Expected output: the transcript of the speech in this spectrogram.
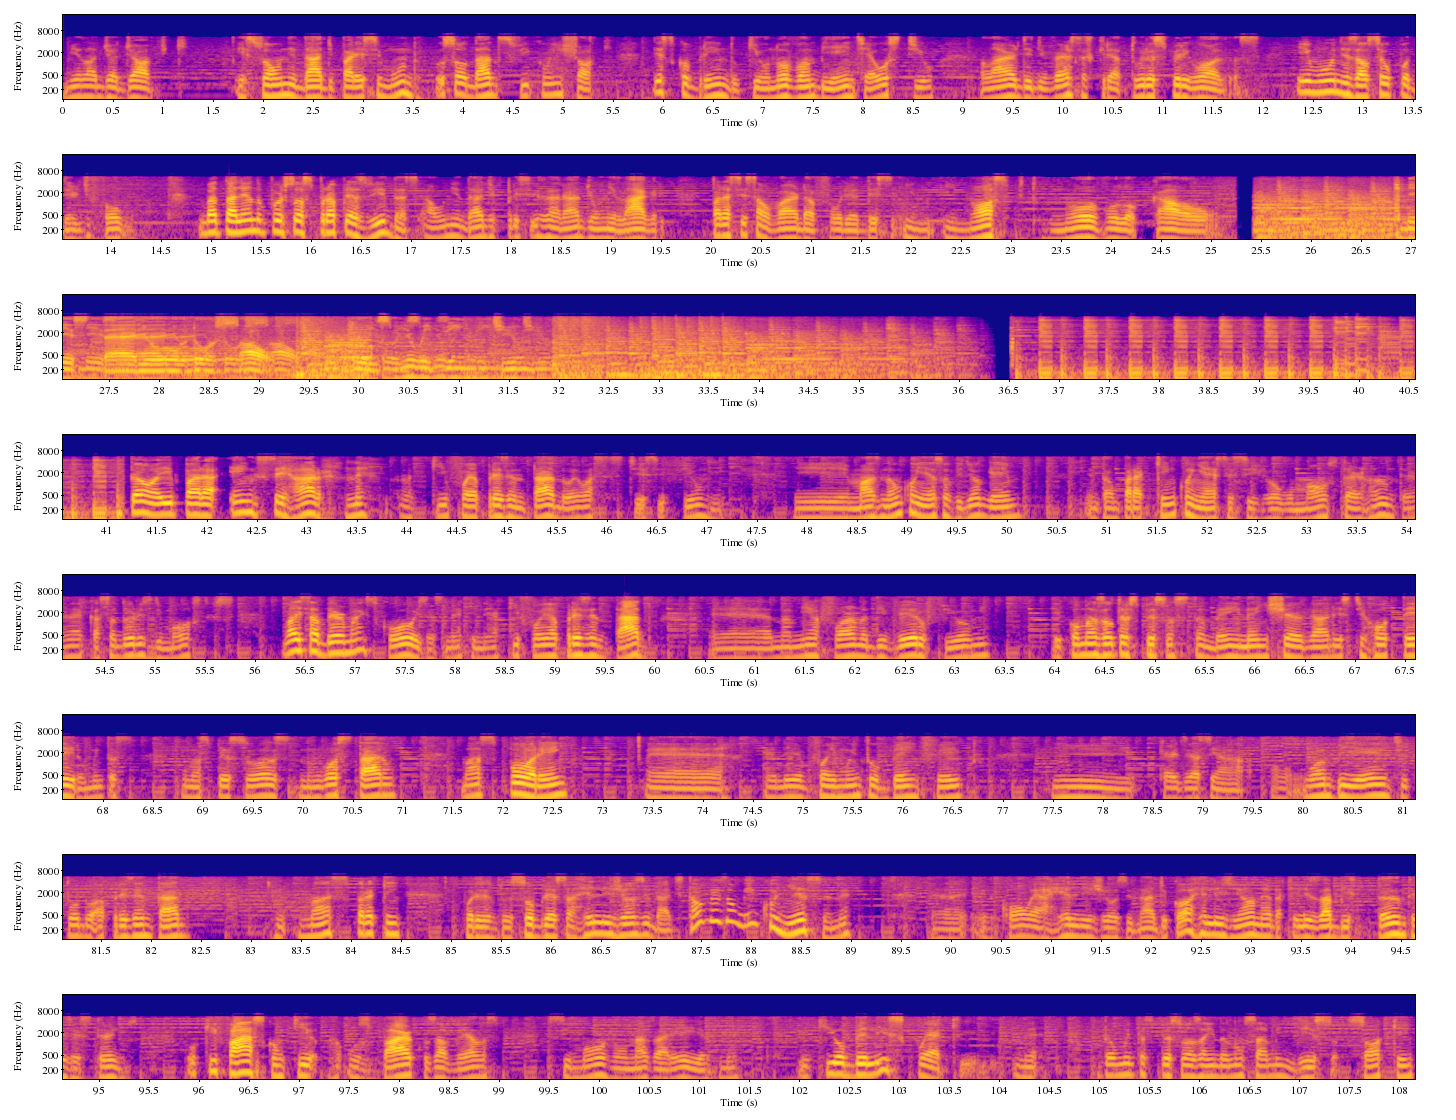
Mila Jojovic e sua unidade para esse mundo, os soldados ficam em choque, descobrindo que o novo ambiente é hostil, lar de diversas criaturas perigosas, imunes ao seu poder de fogo. Batalhando por suas próprias vidas, a unidade precisará de um milagre para se salvar da fúria desse inóspito novo local. Mistério do Sol 2021 Então aí para encerrar, né, aqui foi apresentado, eu assisti esse filme, e mas não conheço o videogame. Então, para quem conhece esse jogo Monster Hunter, né, Caçadores de Monstros, vai saber mais coisas, né, que nem aqui foi apresentado é, na minha forma de ver o filme e como as outras pessoas também, né, enxergaram este roteiro. Muitas umas pessoas não gostaram, mas porém é, ele foi muito bem feito e quer dizer assim a, o ambiente todo apresentado mas para quem por exemplo sobre essa religiosidade. Talvez alguém conheça né? É, qual é a religiosidade qual a religião né daqueles habitantes estranhos? O que faz com que os barcos a velas se movam nas areias né? E que obelisco é aquele, né? Então muitas pessoas ainda não sabem disso, só quem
